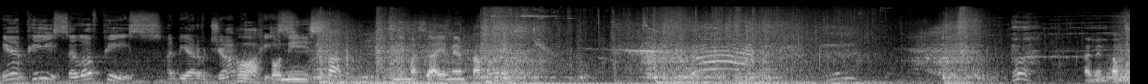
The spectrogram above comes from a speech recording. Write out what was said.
Yeah, peace. I love peace. I'd be out of a job Wah, with peace. Tony Stark. Ini masa Iron Man pertama ni. Iron Man pertama.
